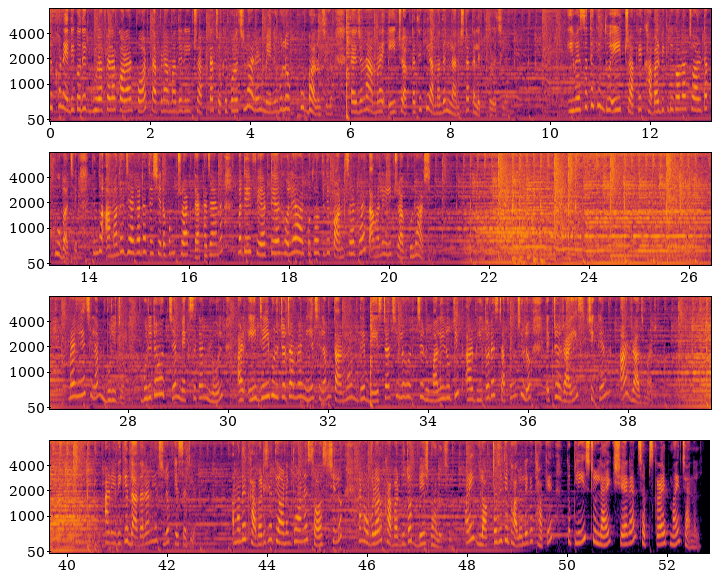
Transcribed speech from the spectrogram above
কিছুক্ষণ এদিক ওদিক ঘোরাফেরা করার পর তারপরে আমাদের এই ট্রাকটা চোখে পড়েছিল আর এর মেনুগুলো খুব ভালো ছিল। তাই জন্য আমরা এই ট্রাকটা থেকেই আমাদের লাঞ্চটা কালেক্ট করেছিলাম। ইউএসএতে কিন্তু এই ট্রাকে খাবার বিক্রি করার চলটা খুব আছে। কিন্তু আমাদের জায়গাটাতে সেরকম ট্রাক দেখা যায় না। বাট এই ফেয়ার টেয়ার হলে আর কোথাও যদি কনসার্ট হয়, তাহলে এই ট্রাকগুলো আসে। নিয়েছিলাম বুড়িটো বুড়িটো হচ্ছে মেক্সিকান রোল আর এই যেই বুড়িটোটা আমরা নিয়েছিলাম, তার মধ্যে বেসটা ছিল হচ্ছে রুমালি রুটির আর ভিতরে স্টাফিং ছিল একটু রাইস চিকেন আর রাজমার। আর এদিকে দাদারা নিয়েছিল কেসারিয়া আমাদের খাবারের সাথে অনেক ধরনের সস ছিল অ্যান্ড ওভারঅল খাবার দুটো বেশ ভালো ছিল। আর এই ব্লগটা যদি ভালো লেগে থাকে, তো please to like share and subscribe my channel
